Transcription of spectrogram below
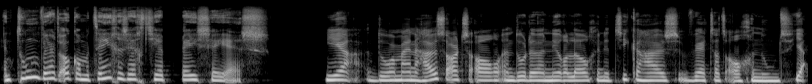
En toen werd ook al meteen gezegd, je hebt PCS. Ja, door mijn huisarts al en door de neuroloog in het ziekenhuis werd dat al genoemd. Ja.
